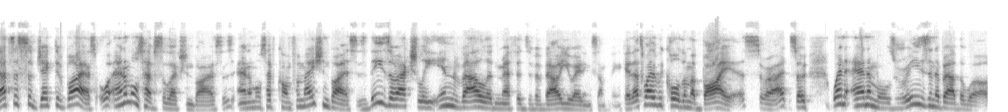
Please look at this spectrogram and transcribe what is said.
That's a subjective bias. Or animals have selection biases. Animals have confirmation biases. These are actually invalid methods of evaluating something. Okay, that's why we call them a bias. All right. So when animals reason about the world,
